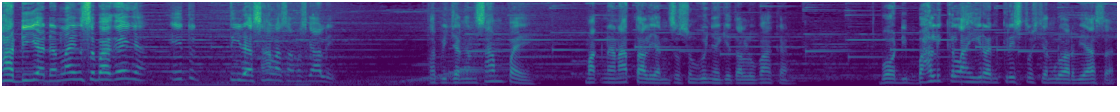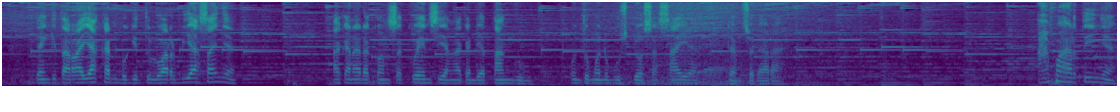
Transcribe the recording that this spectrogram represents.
hadiah dan lain sebagainya. Itu tidak salah sama sekali. Tapi jangan sampai makna Natal yang sesungguhnya kita lupakan. Bahwa di balik kelahiran Kristus yang luar biasa, yang kita rayakan begitu luar biasanya, akan ada konsekuensi yang akan dia tanggung untuk menebus dosa saya dan saudara. Apa artinya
